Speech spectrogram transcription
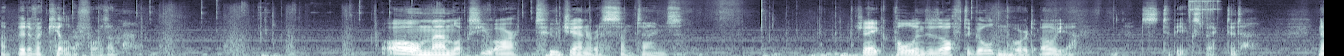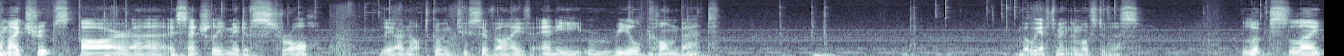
a bit of a killer for them. Oh, Mamluks, you are too generous sometimes. Jake, Poland is off to Golden Horde. Oh yeah, that's to be expected. Now my troops are uh, essentially made of straw. They are not going to survive any real combat. But we have to make the most of this. Looks like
